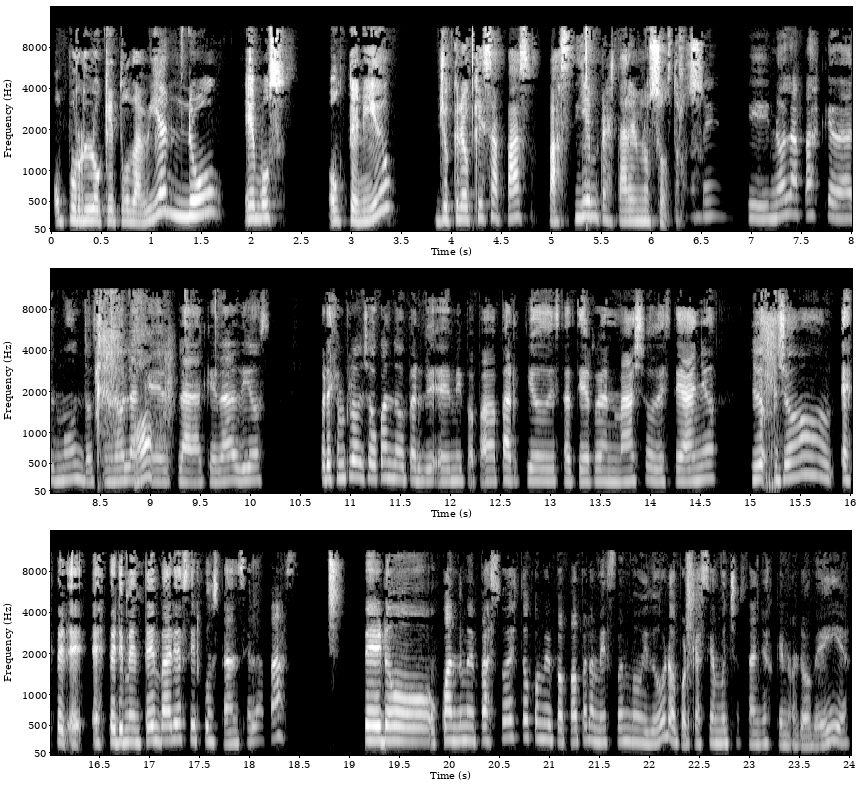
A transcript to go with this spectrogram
o por lo que todavía no hemos obtenido, yo creo que esa paz va siempre a estar en nosotros. Y no la paz que da el mundo, sino la, oh. que, la que da Dios. Por ejemplo, yo cuando eh, mi papá partió de esta tierra en mayo de este año, yo, yo eh, experimenté en varias circunstancias la paz. Pero cuando me pasó esto con mi papá, para mí fue muy duro porque hacía muchos años que no lo veía.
